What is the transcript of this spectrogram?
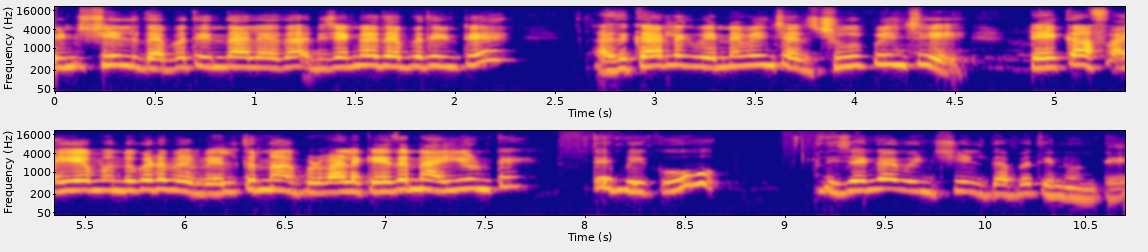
విండ్షీల్డ్ దెబ్బతిందా లేదా? నిజంగా దెబ్బతింటే అధికారులకు విన్నవించి అది చూపించి టేక్ ఆఫ్ అయ్యే ముందు కూడా మేము వెళ్తున్నాం. ఇప్పుడు వాళ్ళకి ఏదైనా అయ్యి ఉంటే అంటే మీకు నిజంగా విండ్షీల్డ్ దెబ్బతిని ఉంటే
